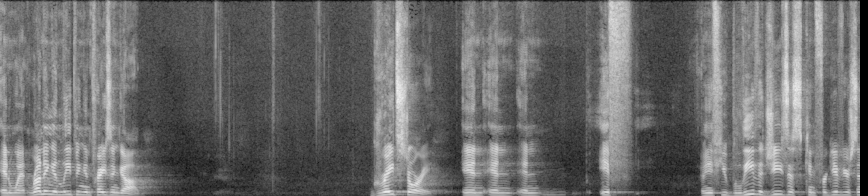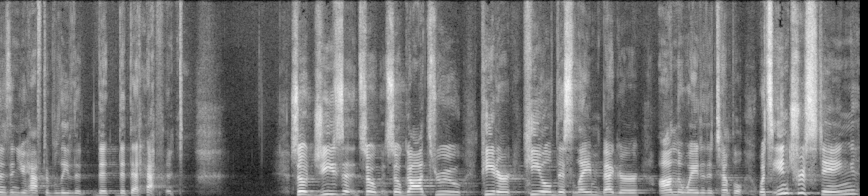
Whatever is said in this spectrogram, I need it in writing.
and went running and leaping and praising God. Great story. And, and, and if, I mean, if you believe that Jesus can forgive your sins, then you have to believe that that, that, that happened. So Jesus, so, so God through Peter healed this lame beggar on the way to the temple. What's interesting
